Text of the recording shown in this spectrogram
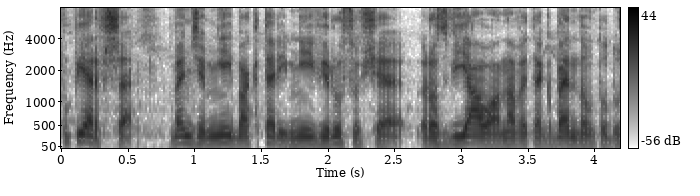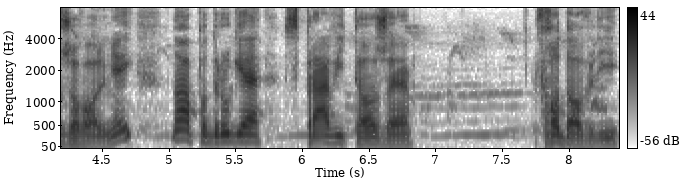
po pierwsze, będzie mniej bakterii, mniej wirusów się rozwijało, a nawet jak będą, to dużo wolniej. No a po drugie, sprawi to, że w hodowli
